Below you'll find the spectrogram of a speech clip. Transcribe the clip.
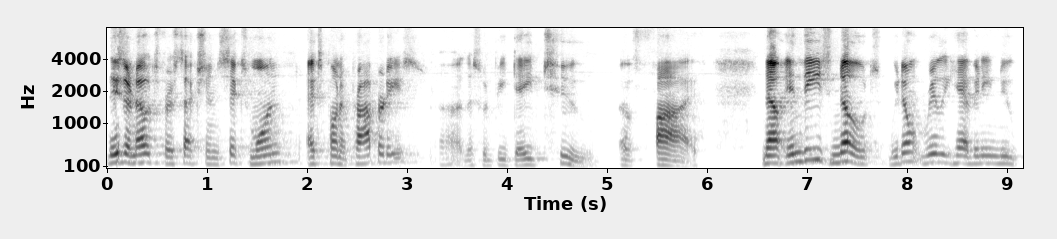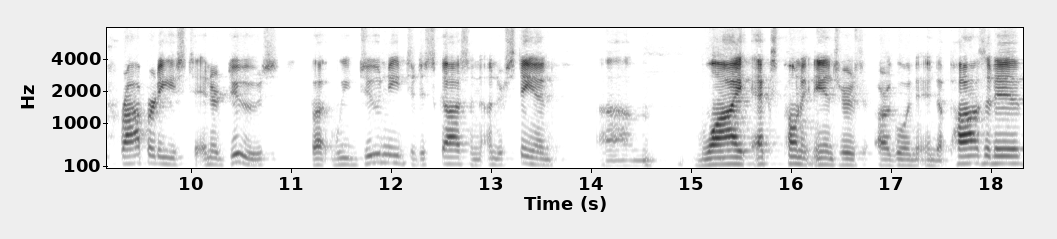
These are notes for section 6.1, exponent properties. Uh, this would be day two of five. Now, in these notes, we don't really have any new properties to introduce, but we do need to discuss and understand um, why exponent answers are going to end up positive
